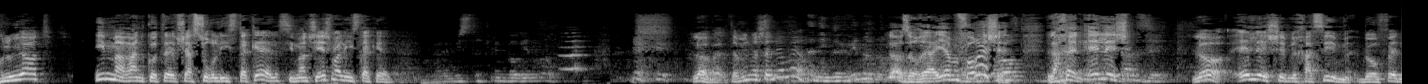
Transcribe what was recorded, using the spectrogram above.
גלויות. אם מרן כותב שאסור להסתכל, סימן שיש מה להסתכל. מסתכלים בגנבה. לא, אבל אתה מבין מה שאני אומר? אני מבין. לא, זו ראייה מפורשת. לכן אלה ש... לא, אלה שמכסים באופן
